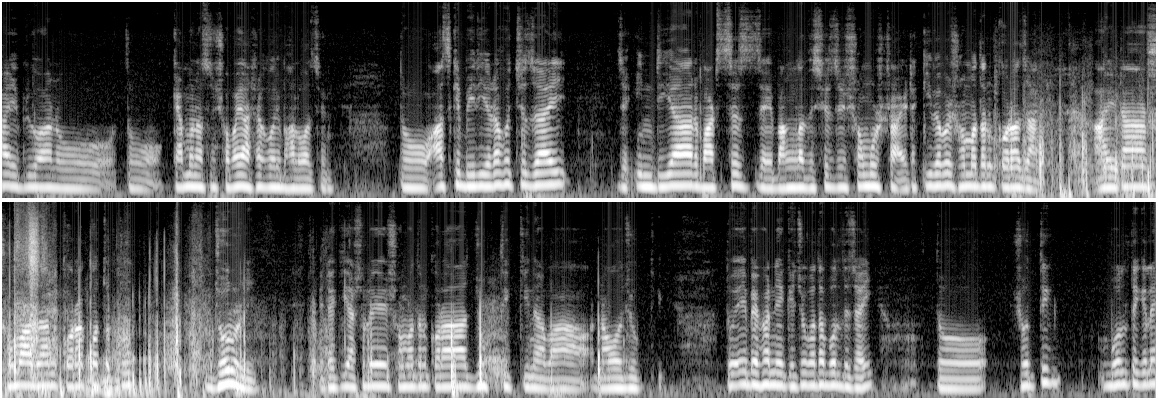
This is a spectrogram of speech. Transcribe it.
হাই এভরিওয়ান ও তো কেমন আছেন? সবাই আশা করি ভালো আছেন। তো আজকে ভিডিওটা হচ্ছে যাই যে ইন্ডিয়ার ভার্সেস যে বাংলাদেশের যে সমস্যা, এটা কীভাবে সমাধান করা যায় আর এটা সমাধান করা কতটুকু জরুরি, এটা কি আসলে সমাধান করা যৌক্তিক কিনা বা না অযৌক্তিক তো এই ব্যাপার নিয়ে কিছু কথা বলতে চাই। তো সত্যি বলতে গেলে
